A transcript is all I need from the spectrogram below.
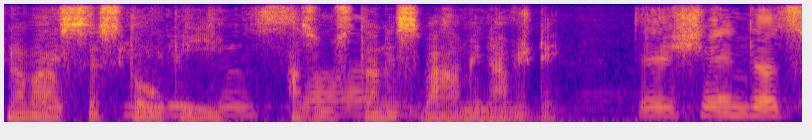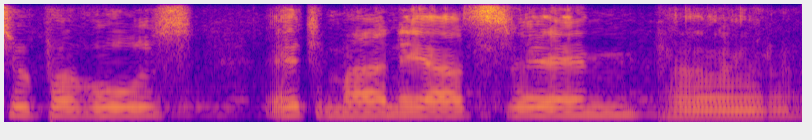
na vás se stoupí a zůstane s vámi navždy. Descendat super vos et maneat semper.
